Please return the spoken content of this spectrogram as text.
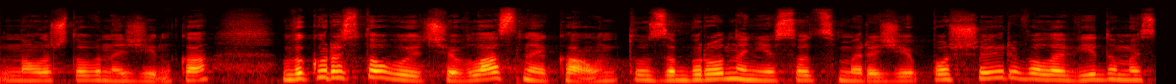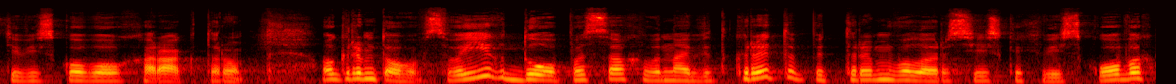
налаштована жінка, використовуючи власний аккаунт у забороненій соцмережі, поширювала відомості військового характеру. Окрім того, в своїх дописах вона відкрито підтримувала російських військових,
